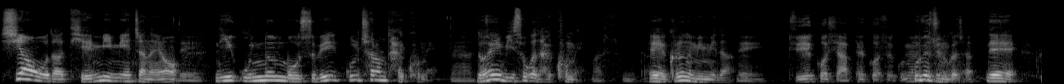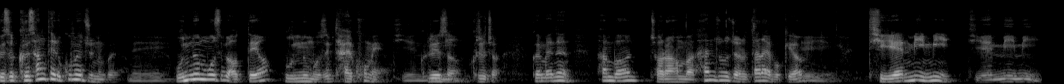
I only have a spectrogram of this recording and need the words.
笑得 甜蜜蜜 했잖아요. 네. 네 웃는 모습이 꿀처럼 달콤해. 네. 너의 미소가 달콤해. 맞습니다. 예, 그런 의미입니다. 네. 뒤에 것이 앞에 것을 꾸며 꾸며주는 거죠. 네, 그래서 그 상태를 꾸며주는 거예요. 네. 웃는 모습이 어때요? 웃는 모습이 달콤해요. 甜 그래서. 그렇죠. 그러면은 한번 저랑 한번 한 소절을 따라해 볼게요. 예, 예. 甜蜜蜜 甜蜜蜜.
